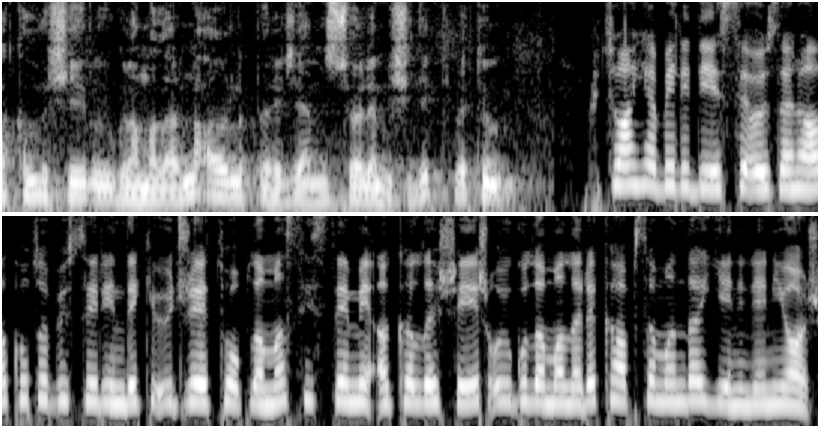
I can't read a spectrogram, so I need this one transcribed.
akıllı şehir uygulamalarına ağırlık vereceğimizi söylemiştik ve tüm Kütahya Belediyesi özel halk otobüslerindeki ücret toplama sistemi akıllı şehir uygulamaları kapsamında yenileniyor.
